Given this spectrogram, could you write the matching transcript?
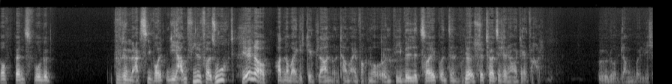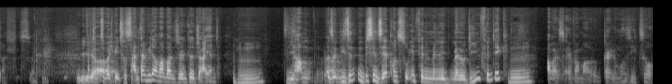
Rock-Bands, wo du du merkst, sie wollten, die haben viel versucht, genau. hatten aber eigentlich keinen Plan und haben einfach nur irgendwie wilde Zeug und dann ja, das hört sich dann heute einfach öde und langweilig an. Ja. Was zum Beispiel interessant dann wieder war, war Gentle Giant. Mhm. Die haben, also die sind ein bisschen sehr konstruiert für die Melodien, finde ich. Mhm. Aber es ist einfach mal geile Musik so.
